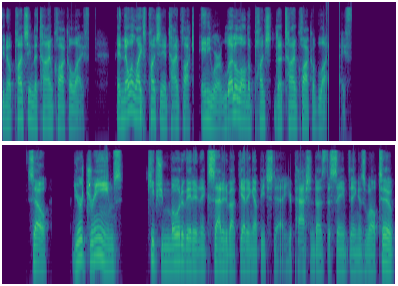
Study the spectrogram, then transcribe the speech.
you know, punching the time clock of life. And no one likes punching a time clock anywhere, let alone the punch the time clock of life. So your dreams keeps you motivated and excited about getting up each day. Your passion does the same thing as well too.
